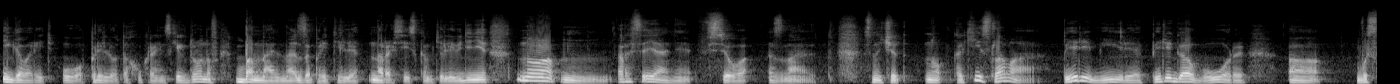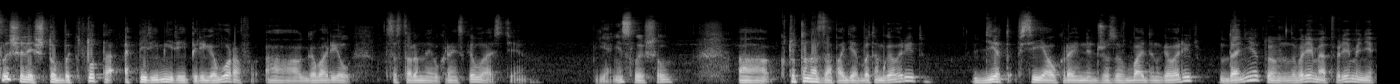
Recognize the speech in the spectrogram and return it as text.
И говорить о прилетах украинских дронов банально запретили на российском телевидении. Но м, россияне все знают. Значит, ну какие слова? Перемирие, переговоры. А, Вы слышали, чтобы кто-то о перемирии и переговорах а, говорил со стороны украинской власти? Я не слышал. А, Кто-то на Западе об этом говорит? Дед всея Украины Джозеф Байден говорит? Да нет, он время от времени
